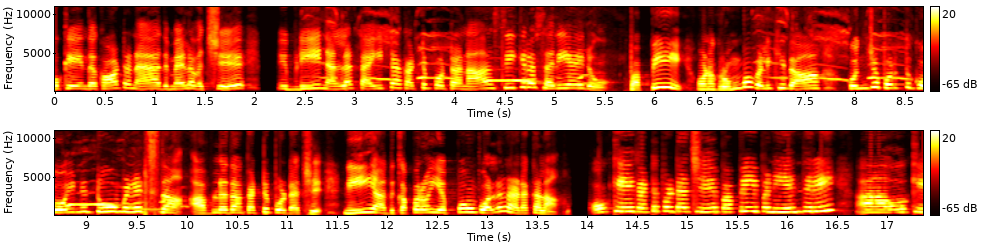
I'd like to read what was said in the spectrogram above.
ஓகே இந்த காட்டனை அது மேல வச்சு இப்படி நல்லா டைட்டா கட்டு போட்டானா சீக்கிரம் சரியாயிடும் பப்பி உனக்கு ரொம்ப வலிக்குதா? கொஞ்சம் பொறுத்துக்கோ. இன்னும் டூ மினிட்ஸ் தான். அவ்வளோதான் கட்டு போட்டாச்சு. நீ அதுக்கப்புறம் எப்பவும் போல நடக்கலாம். ஓகே கட்டு போட்டாச்சு பப்பி இப்போ நீ எந்திரி. ஓகே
